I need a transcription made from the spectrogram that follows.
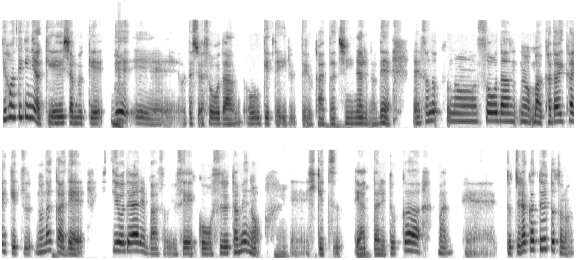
基本的には経営者向けで、えー私は相談を受けているという形になるので、えーその、その相談の、まあ、課題解決の中で、必要であれば、そういう成功をするための、うん。えー秘訣であったりとか、まあ、えーどちらかというと、その、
